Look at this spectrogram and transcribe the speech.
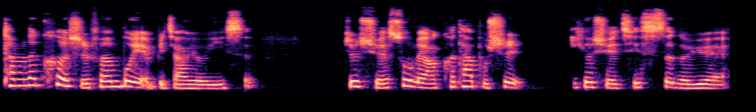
他们的课时分布也比较有意思，就学素描课，它不是。一个学期四个月，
